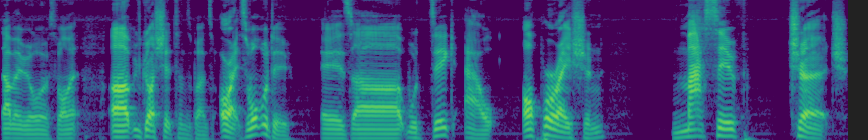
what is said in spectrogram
that made me almost vomit. Uh, we've got shit tons of bones. Alright, so what we'll do is uh, we'll dig out Operation massive church.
